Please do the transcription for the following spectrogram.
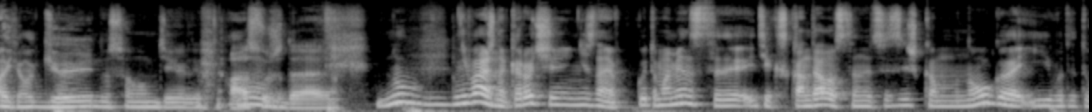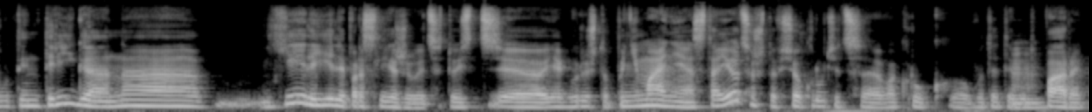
а я гей на самом деле. Ну, Осуждаю. ну, неважно, короче, не знаю, в какой-то момент с- этих скандалов становится слишком много, и вот эта вот интрига, она еле-еле прослеживается. То есть, э, я говорю, что понимание остается, что все крутится вокруг вот этой вот пары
